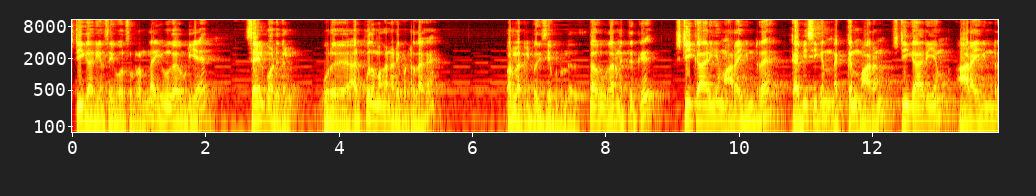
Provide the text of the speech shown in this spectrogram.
ஸ்ரீகாரியம் செய்வோர் சொல்கிறோம்ல இவங்களுடைய செயல்பாடுகள் ஒரு அற்புதமாக நடைபெற்றதாக வரலாற்றில் பதிவு செய்யப்பட்டுள்ளது. அதாவது உதாரணத்துக்கு ஸ்ரீகாரியம் ஆராய்கின்ற கவிசிகன் நக்கன் மாறன் ஸ்ரீகாரியம் ஆராய்கின்ற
